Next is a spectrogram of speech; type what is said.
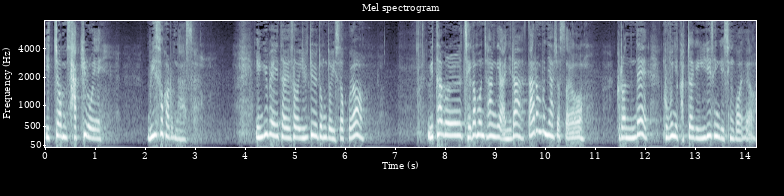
2.4kg에 미숙아로 나왔어요. 인큐베이터에서 일주일 정도 있었고요. 위탁을 제가 먼저 한 게 아니라 다른 분이 하셨어요. 그랬는데 그분이 갑자기 일이 생기신 거예요.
